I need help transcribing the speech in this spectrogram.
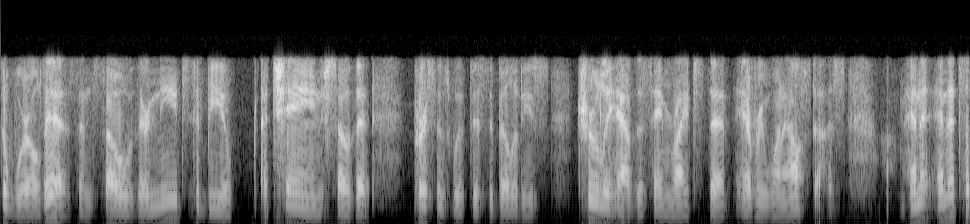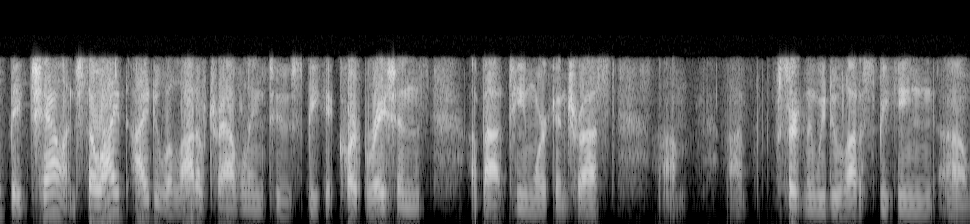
the world is. And so there needs to be a, a change so that persons with disabilities truly have the same rights that everyone else does. Um, and it, and it's a big challenge. So i i do a lot of traveling to speak at corporations about teamwork and trust. Um, uh, certainly we do a lot of speaking um,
